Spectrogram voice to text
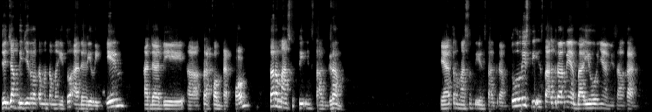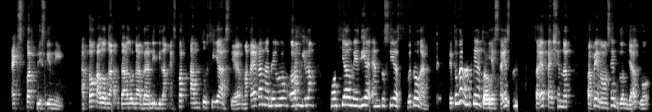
Jejak digital teman-teman itu ada di LinkedIn, ada di uh, platform-platform, uh, termasuk di Instagram. Ya, termasuk di Instagram. Tulis di Instagramnya, bio-nya misalkan, expert di sini. Atau kalau nggak kalau nggak berani bilang expert, antusias ya. Makanya kan ada yang orang bilang sosial media antusias, betul kan? Itu kan artinya tuh, ya saya saya passionate, tapi memang saya belum jago.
